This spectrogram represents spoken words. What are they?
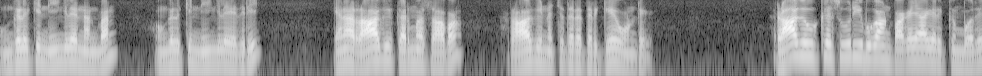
உங்களுக்கு நீங்களே நண்பன் உங்களுக்கு நீங்களே எதிரி. ஏன்னா ராகு கர்ம சாபம் ராகு நட்சத்திரத்திற்கே உண்டு. ராகுவுக்கு சூரிய புகான் பகையாக இருக்கும்போது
